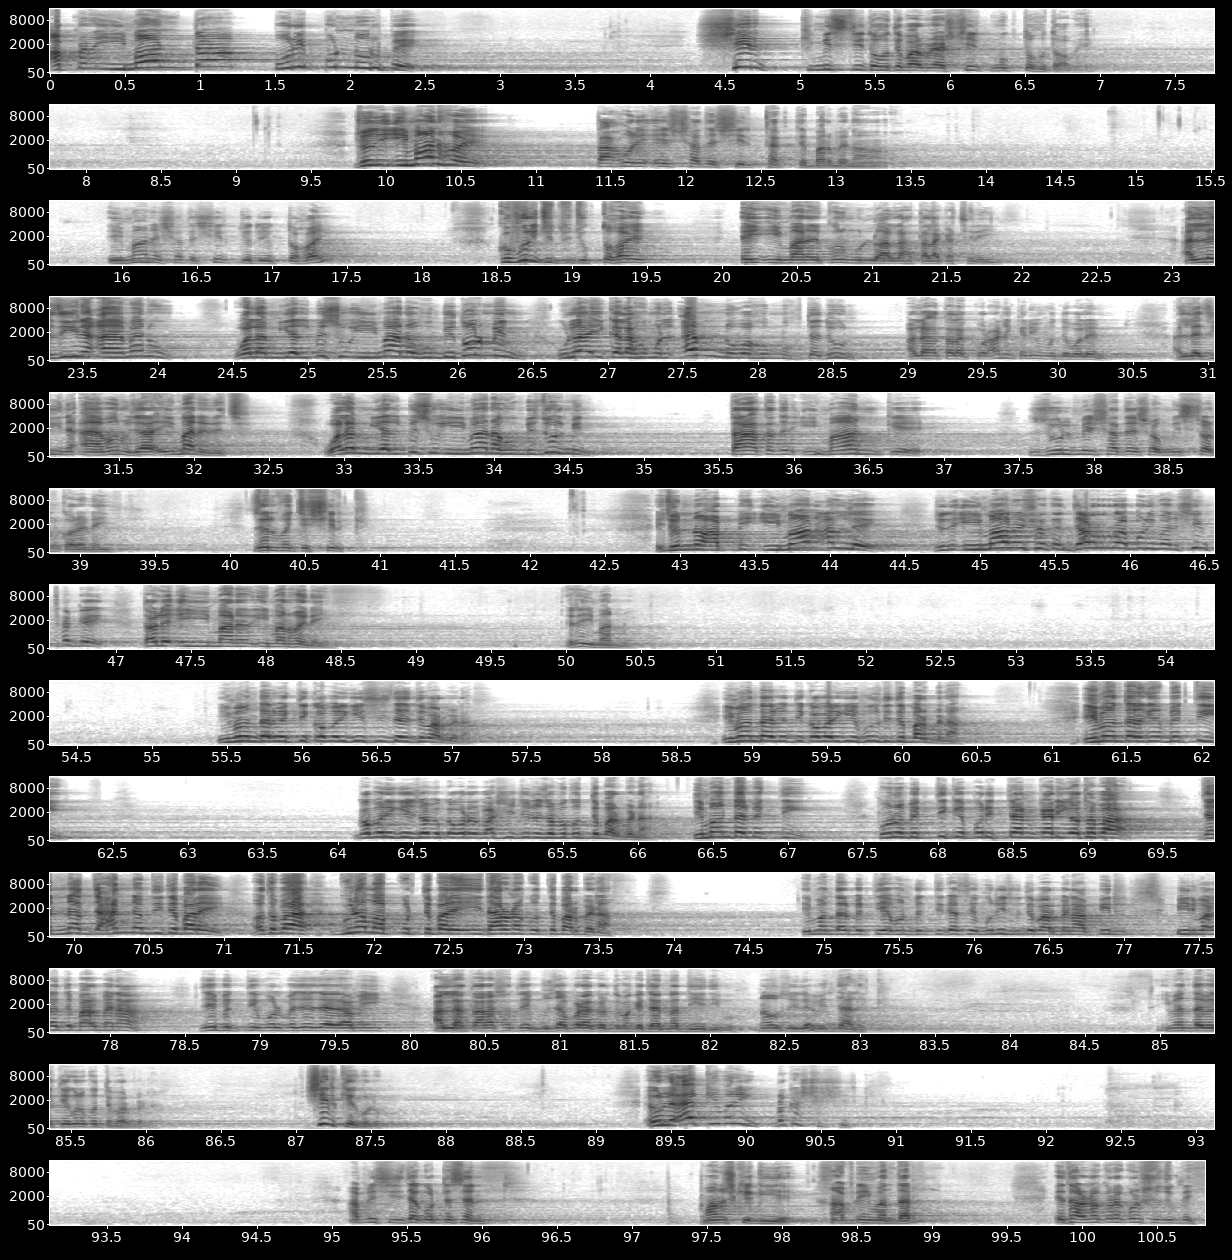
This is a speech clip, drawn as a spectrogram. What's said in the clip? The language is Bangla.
আপনার ইমানটা পরিপূর্ণরূপে শির্ক মিশ্রিত হতে পারবে না, শির্ক মুক্ত হতে হবে। যদি ইমান হয়, তাহলে এর সাথে শির্ক থাকতে পারবে না। ইমানের সাথে শির্ক যদি যুক্ত হয়, কুফুরি যদি যুক্ত হয়, এই ইমানের কোন মূল্য আল্লাহ তালা কাছে নেই। আল্লাযীনা আমানু ওয়ালাম ইয়ালবিসু ঈমানাহুম বিযুলমিন উলাইকা লাহুমুল আমনু ওয়া হুম মুহতাদুন। আল্লাহ তালা কোরআনে কারীমের মধ্যে বলেন আল্লাহ জিন আমানু, যারা ঈমান এনেছে, ওয়ালাম ইয়ালবিসু ঈমানাহুম বিযুলমিন, তারা তাদের ঈমানকে জুলমের সাথে সংমিশ্রণ করে নাই। জুলম হচ্ছে শিরক। এই জন্য আপনি ঈমান আনলে, যদি ঈমানের সাথে যার্রা পরিমাণ শিরক থাকে, তাহলে এই ইমানের ঈমান হয় নাই। এটা ইমান নয়। ইমানদার ব্যক্তি কবরে গিয়ে সিজদা দিতে পারবে না। ইমানদার ব্যক্তি কবরে গিয়ে ফুল দিতে পারবে না। ইমানদার ব্যক্তি কবরে গিয়ে যাবে কবরের বাসির জন্য জবে করতে পারবে না। ইমানদার ব্যক্তি কোনো ব্যক্তিকে পরিত্রাণকারী অথবা জান্নাত জাহান্নাম দিতে পারে অথবা গুনাহ মাফ করতে পারে, এই ধারণা করতে পারবে না। ইমানদার ব্যক্তি এমন ব্যক্তির কাছে মুরিদ হতে পারবে না, পীর পীর মারাতে পারবে না। যে ব্যক্তি বলবে যে আমি আল্লাহ তালার সাথে বোঝাপড়া করে তোমাকে জান্নাত দিয়ে দিব। নওজুল্লাহ বিন দালেক। ইমানদার ব্যক্তি এগুলো করতে পারবে না। শির্ক এগুলো। এগুলো একেবারেই প্রকাশ্য শির্ক। আপনি সিজদা করতেছেন, মানুষকে গিয়ে, আপনি ইমানদার, এ ধারণা করার কোনো সুযোগ নেই।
